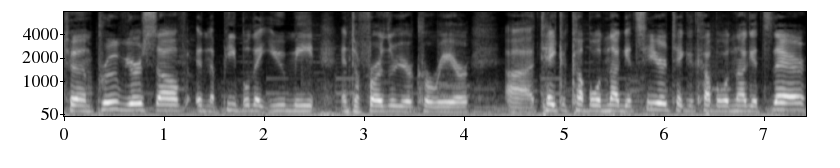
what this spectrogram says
to improve yourself and the people that you meet and to further your career. Uh, take a couple of nuggets here, take a couple of nuggets there.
